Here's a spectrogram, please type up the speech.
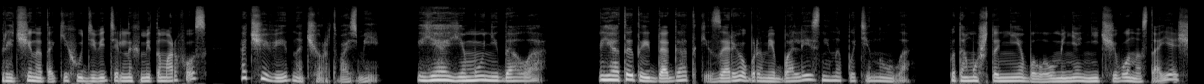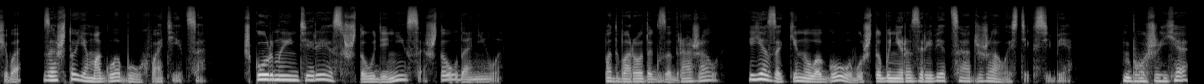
Причина таких удивительных метаморфоз очевидна, черт возьми. Я ему не дала. И от этой догадки за ребрами болезненно потянула, потому что не было у меня ничего настоящего, за что я могла бы ухватиться. Шкурный интерес, что у Дениса, что у Данила. Подбородок задрожал, и я закинула голову, чтобы не разреветься от жалости к себе — Боже, я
